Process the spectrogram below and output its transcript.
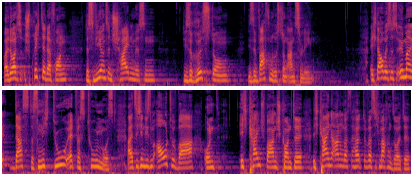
Weil dort spricht er davon, dass wir uns entscheiden müssen, diese Rüstung, diese Waffenrüstung anzulegen. Ich glaube, es ist immer das, dass nicht du etwas tun musst. Als ich in diesem Auto war und ich kein Spanisch konnte, ich keine Ahnung was hatte, was ich machen sollte,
